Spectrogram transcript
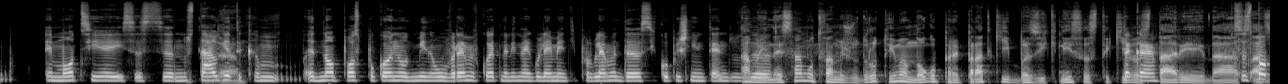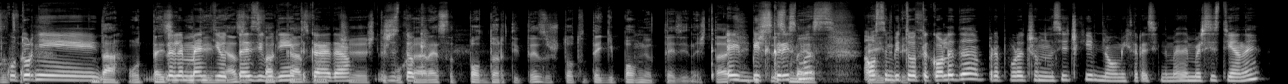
емоция и с носталгията да. към едно по-спокойно от минало време, в което нали, най-големият ти проблем е да си купиш Nintendo. Ама за... и не само това, между другото, има много препратки и базикни с такива така е. стари, да. С поп-културни да, от тези елементи години. от тези години, казвам, така е, да. Че ще Жестоки. го харесат по-дъртите, защото те ги помнят тези неща. 8 Bit Christmas, 8 битовата коледа, препоръчвам на всички, много ми хареси на мен. Мерси, Стояне.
